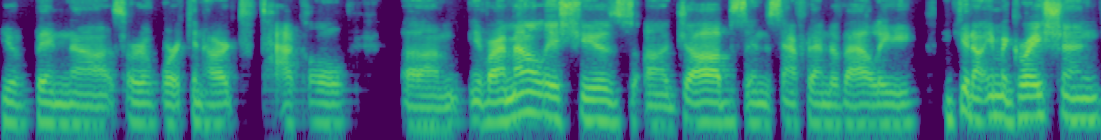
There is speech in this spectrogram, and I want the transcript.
You've been uh, sort of working hard to tackle um, environmental issues, uh, jobs in the San Fernando Valley, you know, immigration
